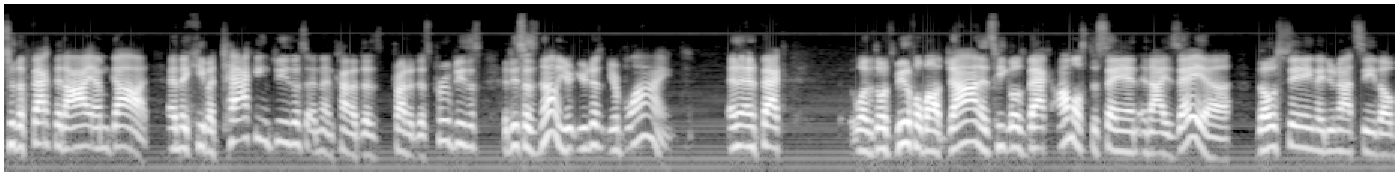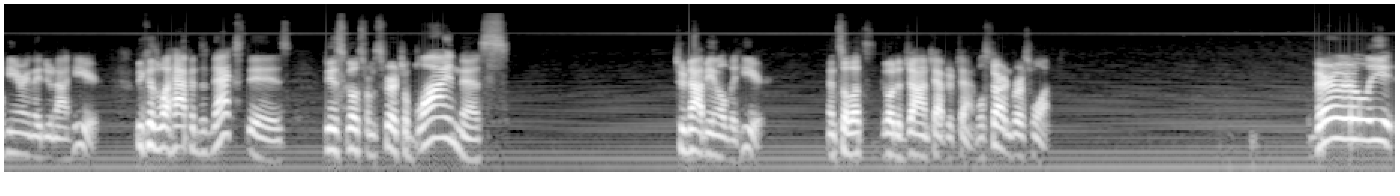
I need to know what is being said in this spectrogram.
to the fact that I am God. And they keep attacking Jesus and then kind of dis, trying to disprove Jesus. And he says, no, you're, you're just, you're blind. And, and in fact, what's beautiful about John is he goes back almost to saying in Isaiah, those seeing they do not see, though hearing they do not hear. Because what happens next is Jesus goes from spiritual blindness to not being able to hear. And so let's go to John chapter 10. We'll start in verse 1. Verily,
